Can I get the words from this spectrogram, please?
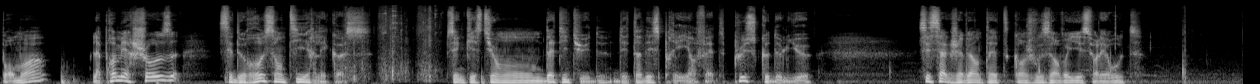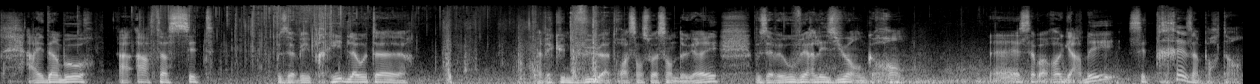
Pour moi, la première chose, c'est de ressentir l'Écosse. C'est une question d'attitude, d'état d'esprit en fait, plus que de lieu. C'est ça que j'avais en tête quand je vous ai envoyé sur les routes. À Édimbourg, à Arthur's Seat, vous avez pris de la hauteur. Avec une vue à 360 degrés, vous avez ouvert les yeux en grand. Eh, savoir regarder, c'est très important.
